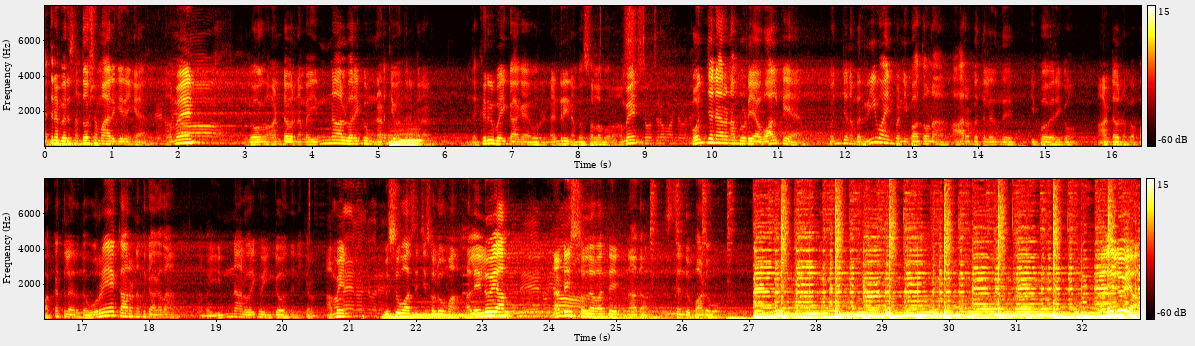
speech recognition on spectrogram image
எத்தனை பேர் சந்தோஷமா இருக்கிறீங்க? அமேன் ஆண்டவர் நம்ம இந்நாள் வரைக்கும் நடத்தி வந்திருக்கிறார். இந்த கிருபைக்காக ஒரு நன்றி நம்ம சொல்ல போறோம். அமேன் கொஞ்ச நேரம் நம்மளுடைய வாழ்க்கைய கொஞ்சம் நம்ம ரீவைண்ட் பண்ணி பார்த்தோன்னா ஆரம்பத்துல இருந்து இப்போ வரைக்கும் ஆண்டவர் நம்ம பக்கத்துல இருந்த ஒரே காரணத்துக்காக தான் நம்ம இந்நாள் வரைக்கும் இங்க வந்து நிக்கிறோம். அமேன் விசுவாசிச்சு சொல்லுவோமா? ஹலே லூயா நன்றி சொல்ல வந்தேன். நாதா. சேர்ந்து பாடுவோம். Hallelujah.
